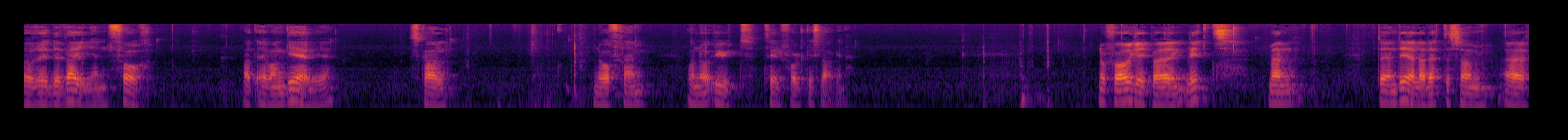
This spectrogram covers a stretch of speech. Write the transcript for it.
å rydde veien for at evangeliet skal nå frem og nå ut til folkeslagene. Nå foregriper jeg litt, men det er en del av dette som er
